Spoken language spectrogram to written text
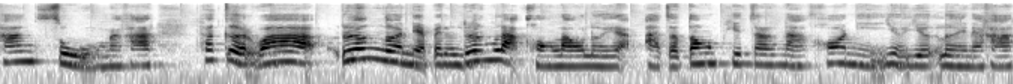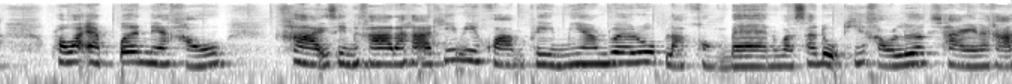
ข้างสูงนะคะ ถ้าเกิดว่าเรื่องเงินเนี่ยเป็นเรื่องหลักของเราเลยอะ่ะอาจจะต้องพิจารณาข้อนี้เยอะๆเลยนะคะ เพราะว่า Apple เนี่ยเขาขายสินค้านะคะที่มีความพรีเมียมด้วยรูปลักษณ์ของแบรนด์วัสดุที่เขาเลือกใช้นะคะ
